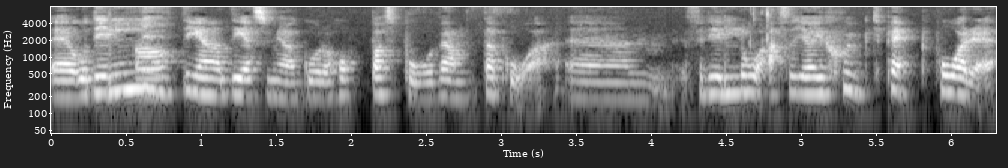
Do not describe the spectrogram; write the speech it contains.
Eh, och det är lite Ja. grann det som jag går och hoppas på och väntar på. Ehm, för det är alltså, jag är sjukt pepp på det.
